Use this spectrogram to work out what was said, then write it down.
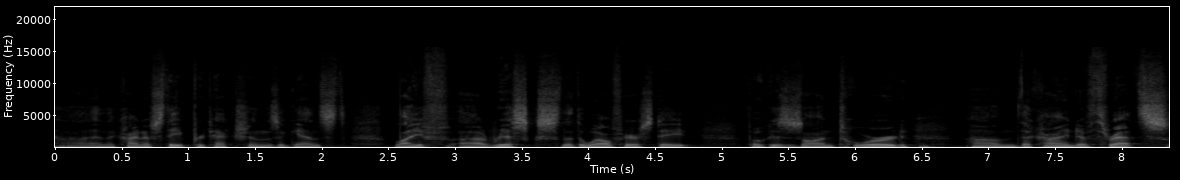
uh, and the kind of state protections against life uh, risks that the welfare state focuses on toward um, the kind of threats,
